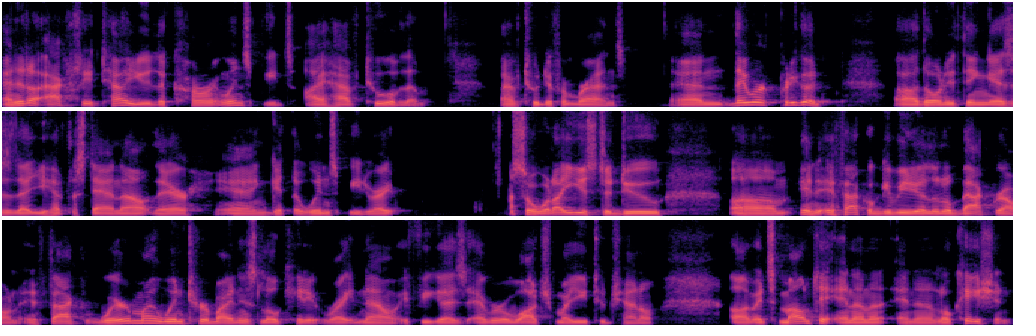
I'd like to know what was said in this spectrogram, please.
and it'll actually tell you the current wind speeds. I have two of them. I have two different brands and they work pretty good. Uh, the only thing is is that you have to stand out there and get the wind speed right. So what I used to do, um, and in fact, I'll give you a little background. In fact, where my wind turbine is located right now, if you guys ever watch my YouTube channel, um, it's mounted in a, in a location,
